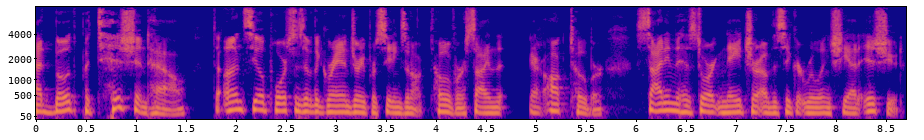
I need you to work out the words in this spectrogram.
had both petitioned Howell to unseal portions of the grand jury proceedings in October, citing October, citing the historic nature of the secret ruling she had issued.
